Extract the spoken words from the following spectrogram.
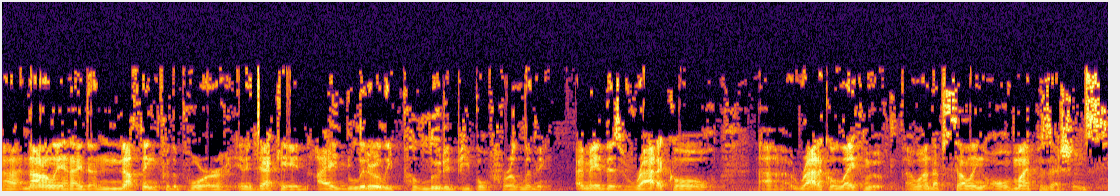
Uh, not only had I done nothing for the poor in a decade, I literally polluted people for a living. I made this radical, uh, radical life move. I wound up selling all of my possessions.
